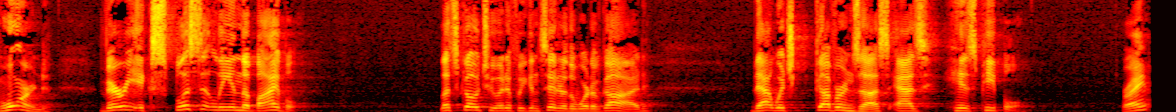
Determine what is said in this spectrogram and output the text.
warned very explicitly in the Bible. Let's go to it if we consider the Word of God, that which governs us as His people. Right?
